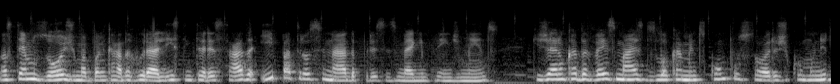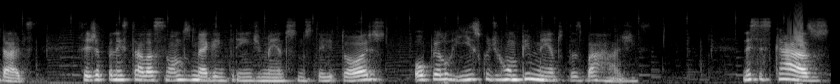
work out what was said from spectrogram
Nós temos hoje uma bancada ruralista interessada e patrocinada por esses mega empreendimentos que geram cada vez mais deslocamentos compulsórios de comunidades seja pela instalação dos mega empreendimentos nos territórios ou pelo risco de rompimento das barragens. Nesses casos,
